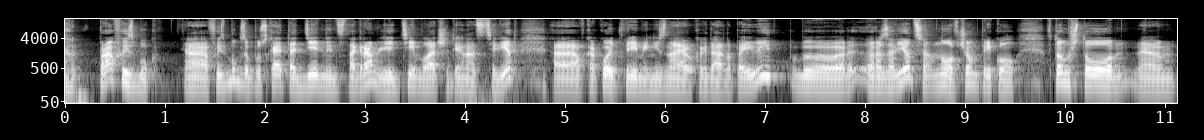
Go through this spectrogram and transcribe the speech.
про Facebook. А, Facebook запускает отдельный Инстаграм для детей младше 13 лет. А, в какое-то время, не знаю, когда оно появится, разовьется, но в чем прикол? В том, что эм,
